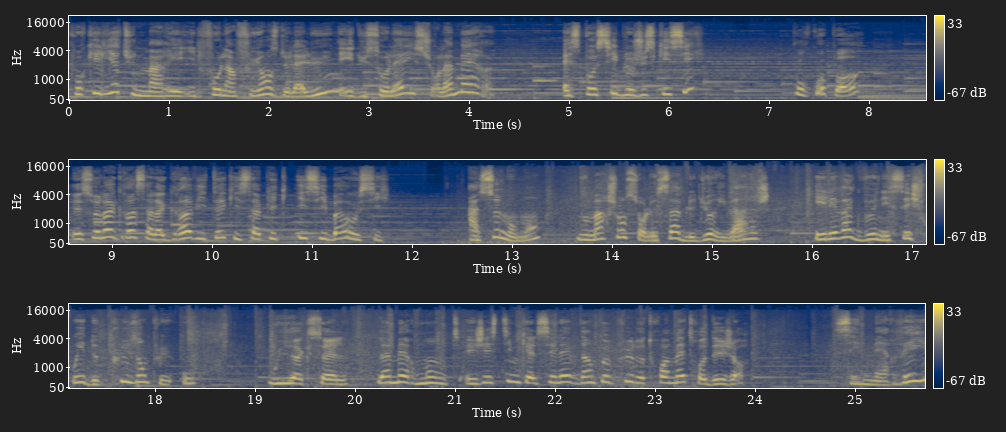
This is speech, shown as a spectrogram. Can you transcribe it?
Pour qu'il y ait une marée, il faut l'influence de la Lune et du Soleil sur la mer. Est-ce possible jusqu'ici? Pourquoi pas? Et cela grâce à la gravité qui s'applique ici-bas aussi. À ce moment, nous marchons sur le sable du rivage et les vagues venaient s'échouer de plus en plus haut. Oui, Axel, la mer monte et j'estime qu'elle s'élève d'un peu plus de 3 mètres déjà. C'est merveilleux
